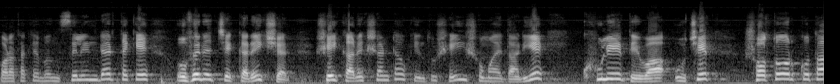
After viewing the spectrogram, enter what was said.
করা থাকে এবং সিলিন্ডার থেকে ওভেনের যে কানেকশন, সেই কানেকশনটাও কিন্তু সেই সময় দাঁড়িয়ে খুলে দেওয়া উচিত। সতর্কতা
